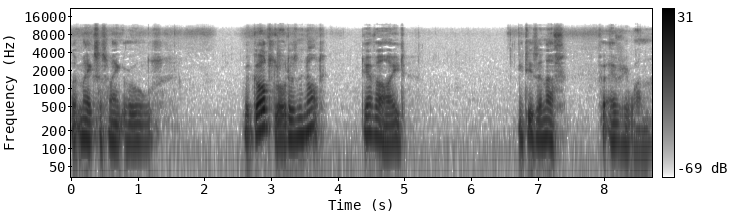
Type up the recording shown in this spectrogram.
that makes us make rules. But God's law does not divide. It is enough for everyone.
